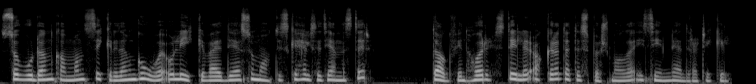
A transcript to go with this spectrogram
Så hvordan kan man sikre dem gode og likeverdige somatiske helsetjenester? Dagfinn Haarr stiller akkurat dette spørsmålet i sin lederartikkel.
